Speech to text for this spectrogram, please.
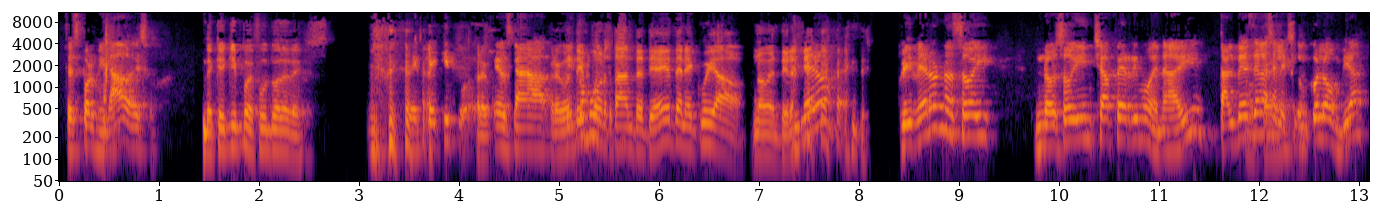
Entonces, por mi lado, eso. ¿De qué equipo de fútbol eres? ¿De qué equipo? o sea, pregunta importante, tienes que tener cuidado. No, mentira. Primero, primero no soy, no soy hincha férrimo de nadie, tal vez de la selección Colombia,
